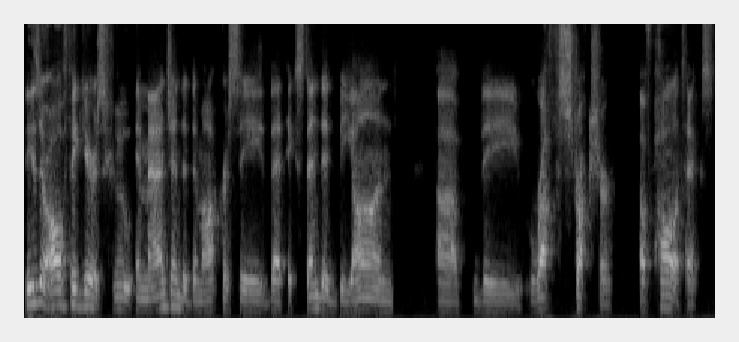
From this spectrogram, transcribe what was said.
These are all figures who imagined a democracy that extended beyond uh, the rough structure of politics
